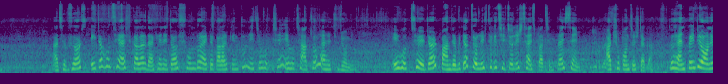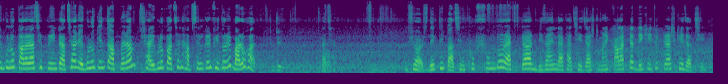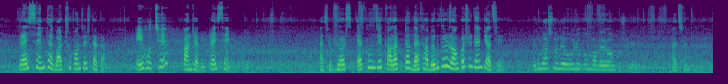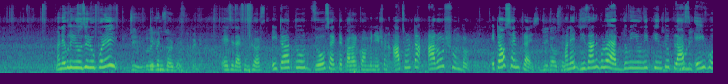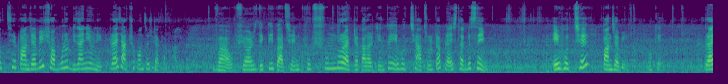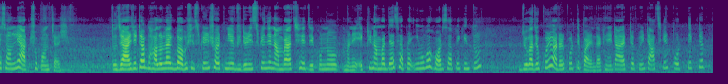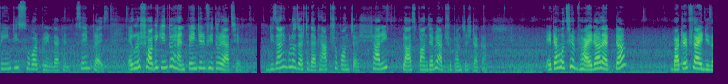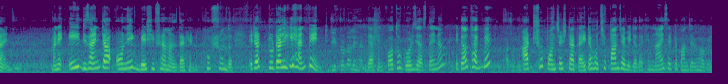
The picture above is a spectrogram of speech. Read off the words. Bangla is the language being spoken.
আচ্ছা ভিউয়ার্স এটা হচ্ছে অ্যাশ কালার। দেখেন এটাও সুন্দর একটা কালার কিন্তু। নিচে হচ্ছে এ হচ্ছে আঁচল আর হচ্ছে জমি এ হচ্ছে এটার পাঞ্জাবিটা চল্লিশ থেকে ছিচল্লিশ সাইজ পাচ্ছেন প্রায় সেম আটশো পঞ্চাশ টাকা। তো হ্যান্ড পেইন্টের অনেকগুলো কালার আছে প্রিন্ট আছে আর এগুলো কিন্তু আপনারা শাড়িগুলো পাচ্ছেন হাফ সিল্কের ভিতরে বারো হাত। আচ্ছা। শর্টস দেখতেই পাচ্ছেন খুব সুন্দর একটা ডিজাইন দেখাচ্ছি। জাস্ট মানে কালারটা দেখেই তো ক্র্যাশ খেয়ে যাচ্ছে। প্রাইস সেম থাকবে আটশো পঞ্চাশ টাকা। এই হচ্ছে পাঞ্জাবি প্রাইস সেম আচ্ছা শর্টস এখন যে কালারটা দেখাবে এগুলো তো রং কষের গ্যারান্টি আছে? এগুলো আসলে ওই রকম ভাবে রং কষে যায় না। আচ্ছা। মানে এগুলো ইউজের উপরেই Depend করবে। এই যে দেখেন শর্টস এটা তো জোস একটা কালার কম্বিনেশন আঁচলটা আরও সুন্দর। এটাও সেম প্রাইস জি এটাও same। মানে ডিজাইনগুলো একদমই ইউনিক কিন্তু প্লাস এই হচ্ছে পাঞ্জাবি সবগুলো ডিজাইন ইউনিক প্রাইস আটশো পঞ্চাশ টাকা। ওয়াও শিওর্স দেখতেই পাচ্ছেন, খুব সুন্দর একটা কালার কিন্তু এ হচ্ছে আঁচলটা প্রাইস থাকবে সেম এ হচ্ছে পাঞ্জাবি ওকে প্রাইস অনলি আটশো পঞ্চাশ। তো যার যেটা ভালো লাগবে অবশ্যই স্ক্রিনশট নিয়ে ভিডিওর স্ক্রিন যে নাম্বার আছে, যে কোনো মানে একটি নাম্বার দেওয়া আছে, আপনার ইমো বা হোয়াটসঅ্যাপে কিন্তু যোগাযোগ করে অর্ডার করতে পারেন। দেখেন, এটা আরেকটা প্রিন্ট আজকের প্রত্যেকটা প্রিন্টই সোবার প্রিন্ট দেখেন সেম প্রাইস এগুলো সবই কিন্তু হ্যান্ড পেইন্টের ভিতরে আছে। ডিজাইনগুলো জাস্ট দেখেন আটশো পঞ্চাশ। শাড়ি প্লাস পাঞ্জাবি আটশো পঞ্চাশ টাকা। এটা হচ্ছে ভাইরাল একটা বাটারফ্লাই ডিজাইন মানে এই ডিজাইনটা অনেক বেশি ফেমাস দেখেন খুব সুন্দর। এটা টোটালি কি হ্যান্ড পেন্ট টোটালি হ্যান্ড দেখেন কত গর্জিয়াস তাই না? এটাও থাকবে আটশো পঞ্চাশ টাকা। এটা হচ্ছে পাঞ্জাবিটা দেখেন নাইস একটা পাঞ্জাবি হবে।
